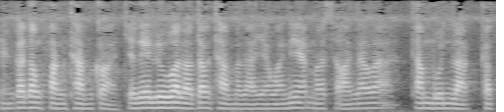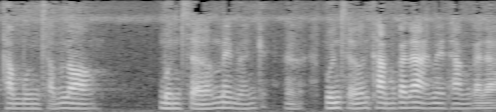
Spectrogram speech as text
ยังก็ต้องฟังธรรมก่อน จะได้รู้ว่าเราต้องทำอะไรอย่างวันนี้มาสอนแล้วว่าทำบุญหลักกับทำบุญสำรอง บุญเสริมไม่เหมือนบุญเสริมทำก็ได้ไม่ทำก็ได้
